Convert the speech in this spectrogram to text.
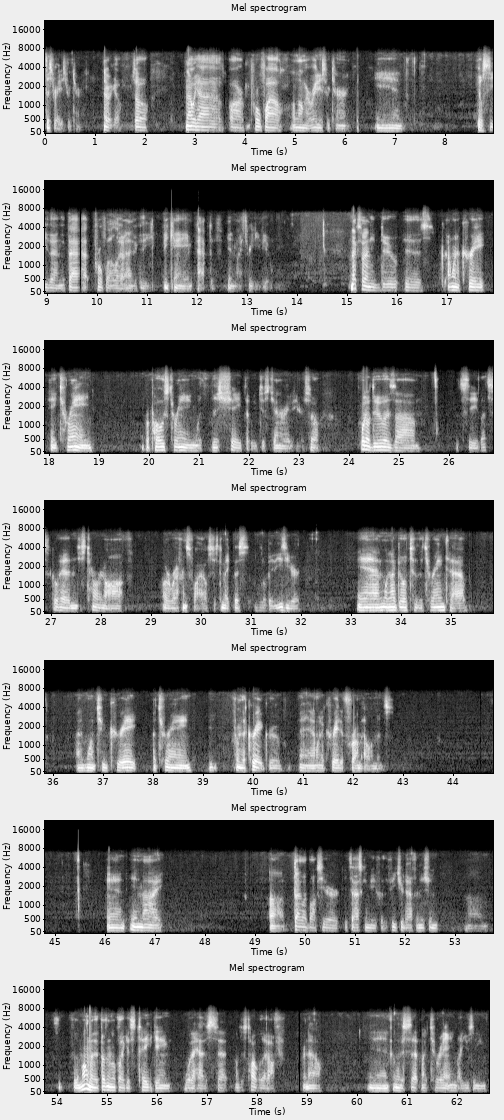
this radius return. There we go. So now we have our profile along our radius return and you'll see then that that profile automatically became active in my 3D view. Next, what I need to do is I want to create a terrain, a proposed terrain with this shape that we've just generated here. So what I'll do is, um, let's see, let's go ahead and just turn off our reference files just to make this a little bit easier. And when I go to the terrain tab, I want to create a terrain from the create group and I want to create it from elements. And in my uh, dialog box here, it's asking me for the feature definition. Um, for the moment, it doesn't look like it's taking what I had set. I'll just toggle that off for now. And I'm going to set my terrain by using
